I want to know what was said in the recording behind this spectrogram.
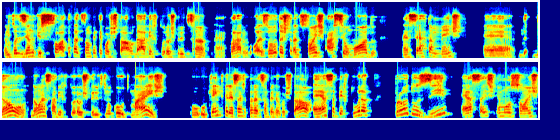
Eu não estou dizendo que só a tradição pentecostal dá abertura ao Espírito Santo. Né? Claro, as outras tradições, a seu modo, né, certamente é, dão, dão essa abertura ao Espírito no culto, mas o, o que é interessante da tradição pentecostal é essa abertura produzir essas emoções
